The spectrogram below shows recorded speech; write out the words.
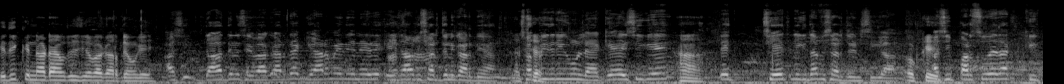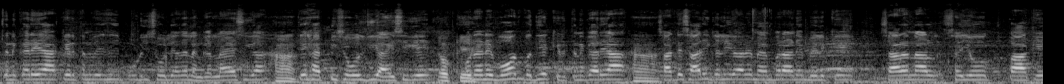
ਇਹਦੀ ਕਿੰਨਾ ਟਾਈਮ ਤੁਸੀਂ ਸੇਵਾ ਕਰਦੇ ਹੋਗੇ ਅਸੀਂ 10 ਦਿਨ ਸੇਵਾ ਕਰਦੇ ਆ 11ਵੇਂ ਦਿਨ ਇਹ- ਇਹਦਾ ਵਿਸਰਜਨ ਕਰਦੇ ਆ ਅੱਛਾ। 26 ਤਰੀਕ ਨੂੰ ਲੈ ਕੇ ਆਏ ਸੀਗੇ ਹਾਂ ਤੇ 6 ਤਰੀਕ ਦਾ ਵਿਸਰਜਨ ਸੀਗਾ Okay. ਅਸੀਂ ਪਰਸੋਂ ਇਹਦਾ ਕੀਰਤਨ ਕਰਿਆ ਕੀਰਤਨ ਵਿੱਚ ਅਸੀਂ ਪੂੜੀ ਛੋਲਿਆਂ ਦਾ ਲੰਗਰ ਲਾਇਆ ਸੀਗਾ ਹਾਂ। ਤੇ ਹੈਪੀ ਸੋਲ ਜੀ ਆਏ ਸੀਗੇ Okay. ਉਹਨਾਂ ਨੇ ਬਹੁਤ ਵਧੀਆ ਕੀਰਤਨ ਕਰਿਆ ਹਾਂ। ਸਾਡੇ ਸਾਰੀ ਗਲੀ ਵਾਲੇ ਮੈਂਬਰਾਂ ਨੇ ਮਿਲ ਕੇ ਸਾਰਿਆਂ ਨਾਲ ਸਹਿਯੋਗ ਪਾ ਕੇ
